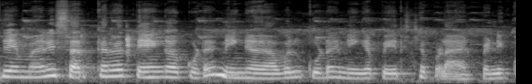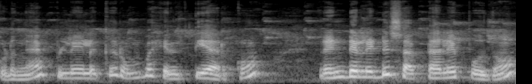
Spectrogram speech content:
இதே மாதிரி சர்க்கரை தேங்காய் கூட நீங்கள் அவல் கூட நீங்கள் பேரிச்சப்பழம் ஆட் பண்ணி கொடுங்க. பிள்ளைகளுக்கு ரொம்ப ஹெல்த்தியாக இருக்கும். ரெண்டு லட்டு சாப்பிட்டாலே போதும்.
